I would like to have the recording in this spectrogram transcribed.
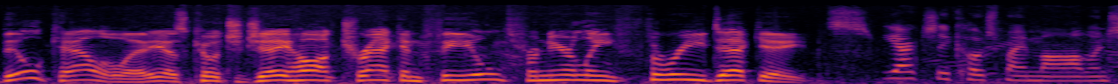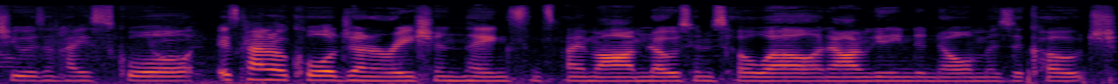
Bill Calloway has coached Jayhawk track and field for nearly three decades. He actually coached my mom when she was in high school. It's kind of a cool generation thing since my mom knows him so well, and now I'm getting to know him as a coach.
